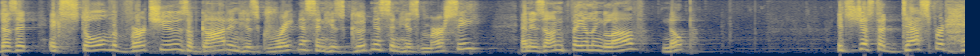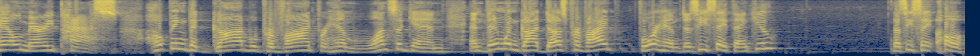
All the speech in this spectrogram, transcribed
Does it extol the virtues of God and His greatness and His goodness and His mercy and His unfailing love? Nope. It's just a desperate Hail Mary pass, hoping that God will provide for him once again. And then when God does provide for him, does he say thank you? Does he say, Oh,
